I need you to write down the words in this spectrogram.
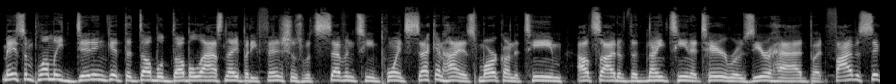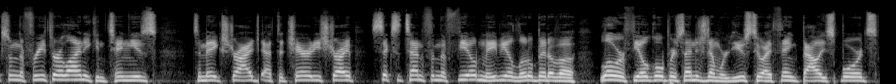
Mason Plumlee didn't get the double double last night, but he finishes with 17 points, second highest mark on the team outside of the 19 that Terry Rozier had. But five of six from the free throw line. He continues to make strides at the charity stripe. Six to ten from the field, maybe a little bit of a lower field goal percentage than we're used to. I think Bally Sports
